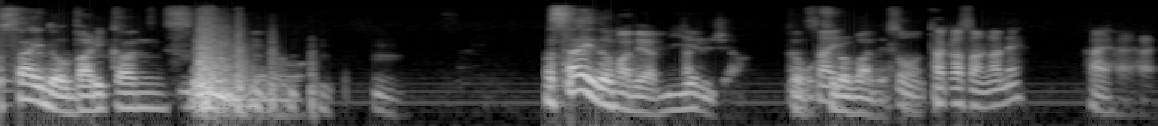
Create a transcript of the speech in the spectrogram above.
サイドをバリカンにするんだけど、あ、サイドまでは見えるじゃん。た。風呂場でさそう、高さがね。はいはいはい。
